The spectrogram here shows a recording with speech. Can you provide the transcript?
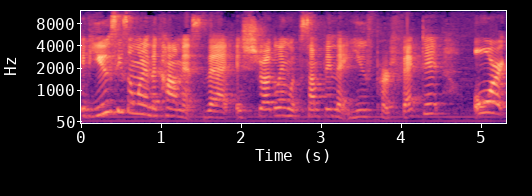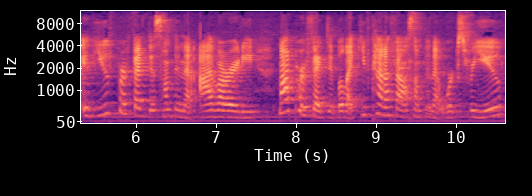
If you see someone in the comments that is struggling with something that you've perfected or if you've perfected something that I've already not perfected but like you've kind of found something that works for you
